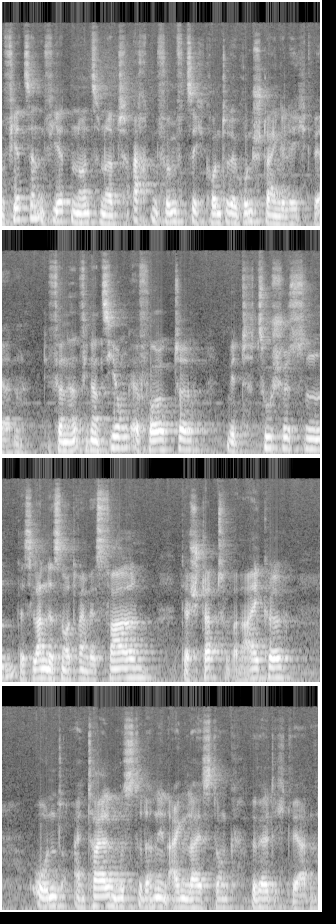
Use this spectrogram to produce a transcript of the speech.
Am 14.04.1958 konnte der Grundstein gelegt werden. Die Finanzierung erfolgte mit Zuschüssen des Landes Nordrhein-Westfalen, der Stadt Eyck und ein Teil musste dann in Eigenleistung bewältigt werden.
